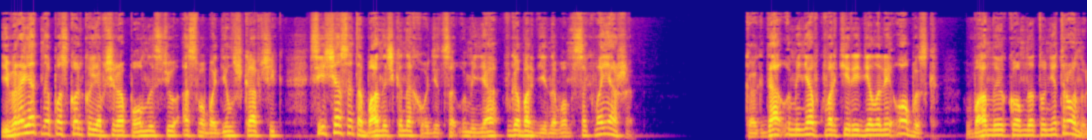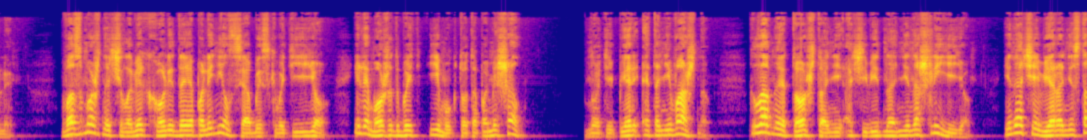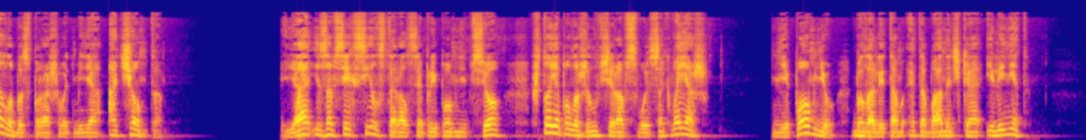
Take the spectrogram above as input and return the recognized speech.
И, вероятно, поскольку я вчера полностью освободил шкафчик, сейчас эта баночка находится у меня в габардиновом саквояже. Когда у меня в квартире делали обыск, ванную комнату не тронули. Возможно, человек Холидея поленился обыскивать ее, или, может быть, ему кто-то помешал. Но теперь это не важно. Главное то, что они, очевидно, не нашли ее, иначе Вера не стала бы спрашивать меня о чем-то. Я изо всех сил старался припомнить все, что я положил вчера в свой саквояж. Не помню, была ли там эта баночка или нет.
